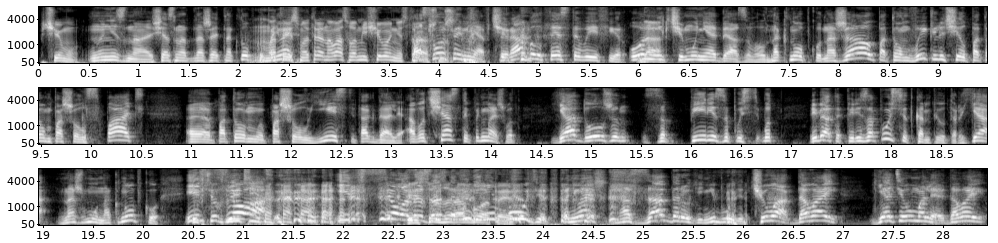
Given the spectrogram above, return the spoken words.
Почему? Ну, не знаю, сейчас надо нажать на кнопку. Матвей, понимаешь? смотря на вас, вам ничего не страшно. Послушай меня, вчера был тестовый эфир. Он Да. ни к чему не обязывал. На кнопку нажал, потом выключил, потом пошел спать, э, потом пошел есть и так далее. А вот сейчас ты понимаешь, вот я должен за- перезапустить. Вот ребята перезапустят компьютер, я нажму на кнопку, и, И всё! взлетит. И все, назад дороги не будет. Понимаешь? Назад дороги не будет. Чувак, давай, я тебя умоляю, давай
